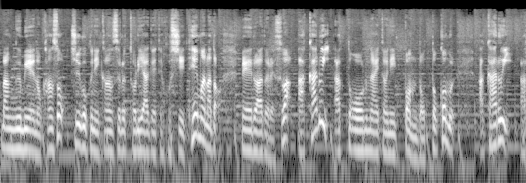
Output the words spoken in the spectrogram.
番組への感想、中国に関する取り上げてほしいテーマなど、メールアドレスは明るい at allnightnippon.com 明るい at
